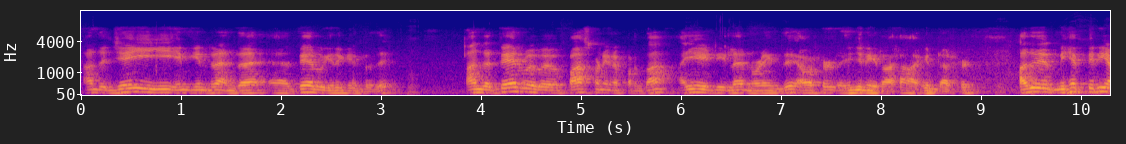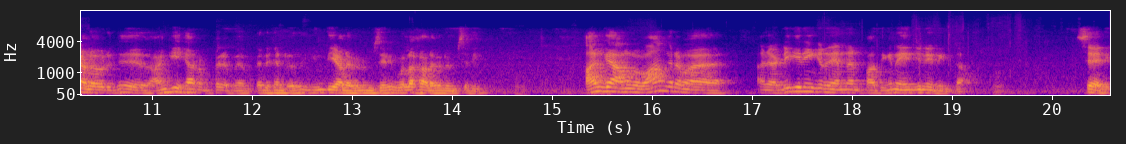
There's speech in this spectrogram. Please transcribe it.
அந்த ஜேஇஇ என்கின்ற அந்த தேர்வு இருக்கின்றது. அந்த தேர்வு பாஸ் பண்ணின அப்புறம் தான் ஐஐடியில் நுழைந்து அவர்கள் இன்ஜினியராக ஆகின்றார்கள். அது மிகப்பெரிய அளவிற்கு அங்கீகாரம் பெறுகின்றது. இந்திய அளவிலும் சரி உலக அளவிலும் சரி. அங்கே அவங்க வாங்குற அந்த டிகிரிங்கிறது என்னன்னு பார்த்தீங்கன்னா இன்ஜினியரிங் தான். சரி.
